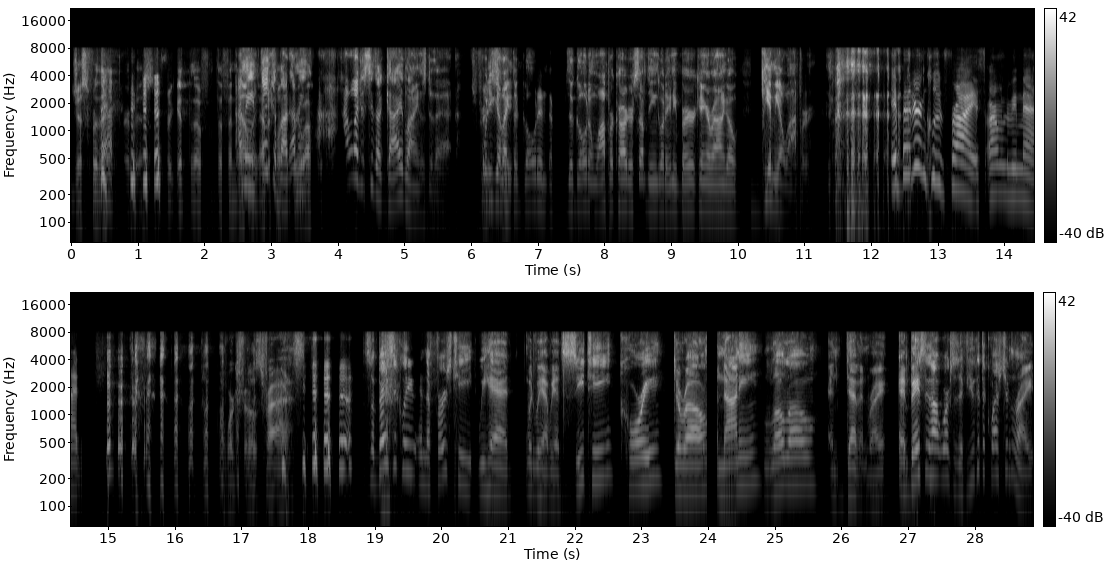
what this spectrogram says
just for that purpose. Forget the the finale. I mean, think just about it. I mean, I, I would like to see the guidelines to that. What do pretty you get, like the golden, the, the golden Whopper card or something? You can go to any Burger King around and go, "Give me a Whopper." It better include fries, or I'm gonna be mad. works for those fries. So basically, in the first heat, we had what did we have? We had CT, Corey, Darrell, Nany, Lolo, and Devin, right? And basically, how it works is if you get the question right,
